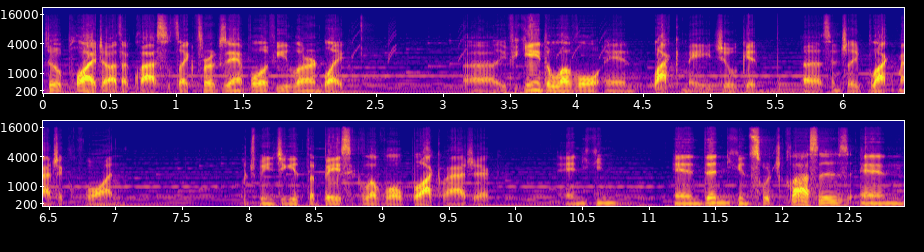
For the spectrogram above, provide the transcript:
to apply to other classes. Like for example, if you learned like, uh, if you gained a level in Black Mage, you'll get uh, essentially Black Magic 1, which means you get the basic level of Black Magic, and you can, and then you can switch classes and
